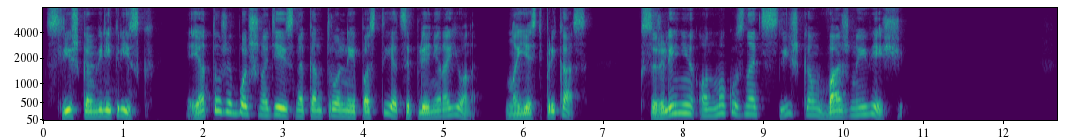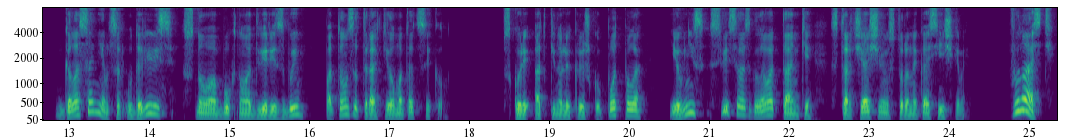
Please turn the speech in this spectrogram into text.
Слишком велик риск. Я тоже больше надеюсь на контрольные посты и оцепление района. Но есть приказ. К сожалению, он мог узнать слишком важные вещи. Голоса немцев удалились, снова бухнула дверь избы, потом затарахтел мотоцикл. Вскоре откинули крышку подпола, и вниз свесилась голова Таньки с торчащими в стороны косичками. «Вылазь!»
